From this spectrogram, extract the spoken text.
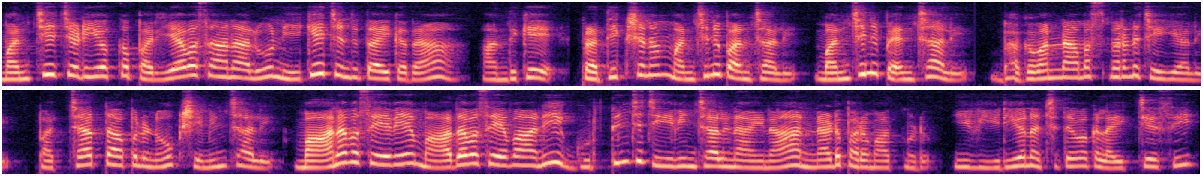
మంచి చెడు యొక్క పర్యవసానాలు నీకే చెందుతాయి కదా. అందుకే ప్రతిక్షణం మంచిని పంచాలి మంచిని పెంచాలి భగవన్నామస్మరణ చెయ్యాలి పశ్చాత్తాపులను క్షమించాలి మానవ సేవే మాధవ సేవ అని గుర్తించి జీవించాలి నాయనా అన్నాడు పరమాత్ముడు. ఈ వీడియో నచ్చితే ఒక లైక్ చేసి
